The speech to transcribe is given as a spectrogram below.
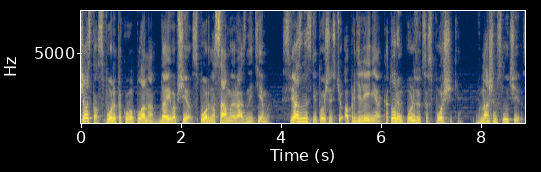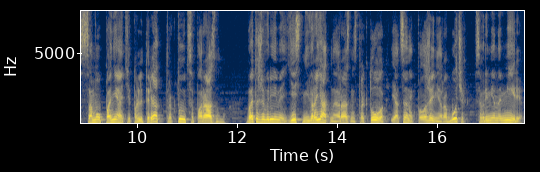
Часто споры такого плана, да и вообще спор на самые разные темы, связаны с неточностью определения, которым пользуются спорщики. В нашем случае само понятие пролетариат трактуется по-разному. В это же время есть невероятная разность трактовок и оценок положения рабочих в современном мире,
